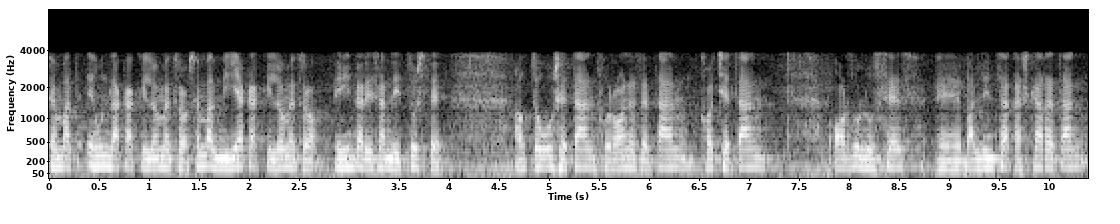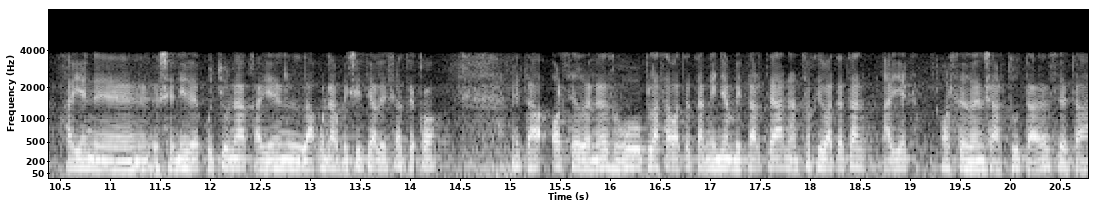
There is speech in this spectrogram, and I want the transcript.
zenbat ehundaka kilometro, zenbat milaka kilometro egin behar izan dituzte. Autobusetan, furgonetetan, kotxetan, ordu luzez, e, baldintzak askarretan, haien e, zenide kutsunak, haien lagunak bizitializateko, eta hor zeuden ez, gu plaza batetan ginen bitartean, antzoki batetan, haiek hor zeuden sartuta ez, eta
